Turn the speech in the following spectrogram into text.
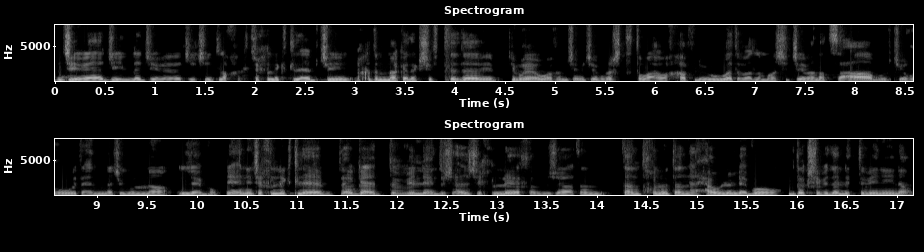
تجيب هادي لا تجيب هادي تيطلقك تيخليك تلعب تيخدم معاك هذاك الشيء في التدريب تيبغي هو فهمتي ما تيبغيش تطوع واخا في الهوا تبع الماتش تيبانات صعاب وتيغوت عندنا تيقول لنا نلعبوا يعني تيخليك تلعب كاع الدري اللي عنده شي حاجة تيخليه يخرجها تن- تندخلوا تنحاولوا نلعبوا بداك الشيء بعدا اللي تبينينا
